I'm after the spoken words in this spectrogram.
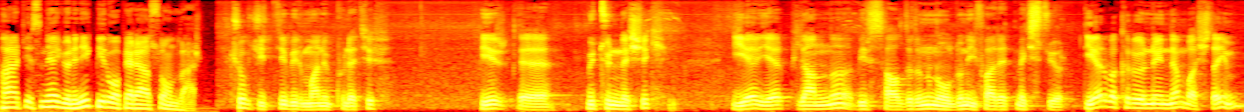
partisine yönelik bir operasyon var. Çok ciddi bir manipülatif, bir e, bütünleşik, yer yer planlı bir saldırının olduğunu ifade etmek istiyorum. Diyarbakır örneğinden başlayayım.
